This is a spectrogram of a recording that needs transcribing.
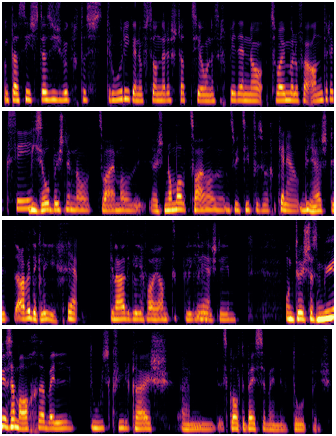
Und das ist, das ist wirklich das Traurige auf so einer Station. Also ich bin dann noch zweimal auf einer anderen gesehen. Wieso bist du noch zweimal, hast du noch mal zweimal einen Suizidversuch? Genau. Wie hast du das? Auch wieder gleich? Ja. Genau die gleiche Variante, das gleiche ja. System. Und du hast das mühsam machen, weil du das Gefühl hast, ähm, es geht dir besser, wenn du tot bist.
